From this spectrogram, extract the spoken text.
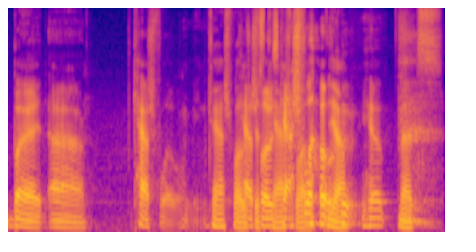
But uh, cash flow, I mean, Cash flow is cash just flow is cash, cash flow. flow. yeah, yep. that's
